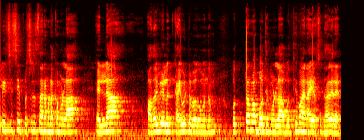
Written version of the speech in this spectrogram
P C C president സ്ഥാനമടക്കമുള്ള എല്ലാ പദവികളും കൈവിട്ടു പോകുമെന്നും ഉത്തമ ബോധ്യമുള്ള ബുദ്ധിമാനായ സുധാകരൻ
